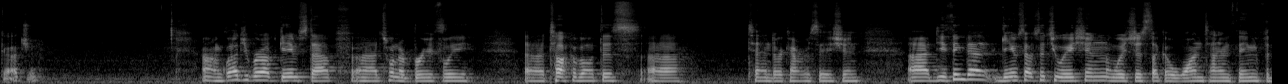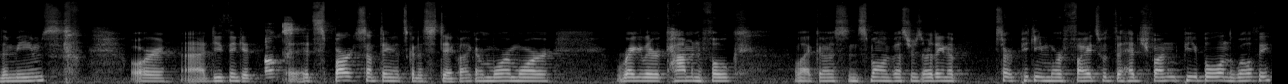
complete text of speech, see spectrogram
Gotcha. Uh, I'm glad you brought up GameStop. Uh, I just want to briefly uh, talk about this uh, to end our conversation. Uh, do you think that GameStop situation was just like a one-time thing for the memes, or uh, do you think it it sparked something that's going to stick? Like, are more and more regular common folk like us and small investors are they going to start picking more fights with the hedge fund people and the wealthy?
